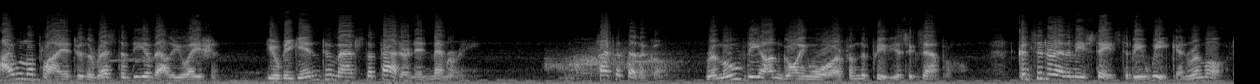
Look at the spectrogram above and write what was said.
I will apply it to the rest of the evaluation. You begin to match the pattern in memory. Hypothetical. Remove the ongoing war from the previous example. Consider enemy states to be weak and remote.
